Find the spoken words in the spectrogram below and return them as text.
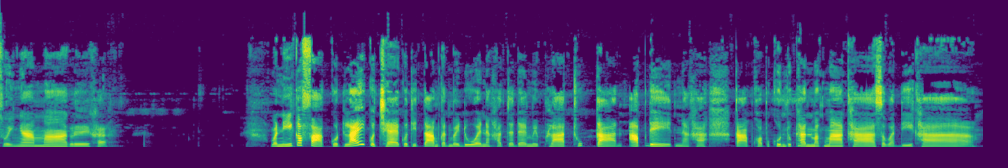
สวยงามมากเลยค่ะ วันนี้ก็ฝากกดไลค์ กดแชร์ กดติดตามกันไว้ด้วยนะคะ จะได้ไม่พลาดทุกการอัปเดตนะคะกราบขอบพระคุณทุกท่านมาก ๆ ค่ะ สวัสดีค่ะ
